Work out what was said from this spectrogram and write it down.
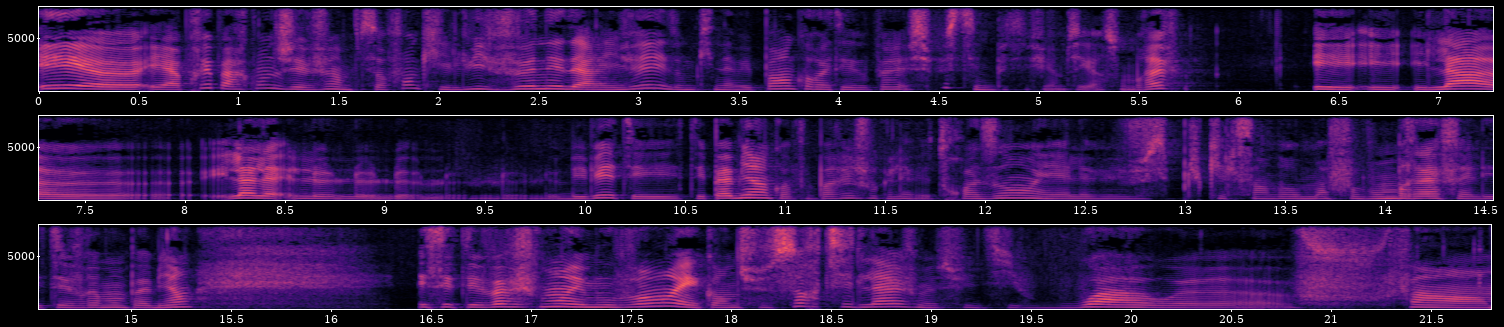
et, euh, et, après, par contre, j'ai vu un petit enfant qui, lui, venait d'arriver, donc qui n'avait pas encore été opéré. Je sais pas si c'était une petite fille, un petit garçon, bref. Et, et, et là, euh, là le, le, le, le, bébé était, était pas bien, quoi. Enfin, pareil, je crois qu'elle avait trois ans et elle avait, je sais plus quel syndrome. Enfin, bon, bref, elle était vraiment pas bien. Et c'était vachement émouvant. Et quand je suis sortie de là, je me suis dit, waouh, euh, enfin,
